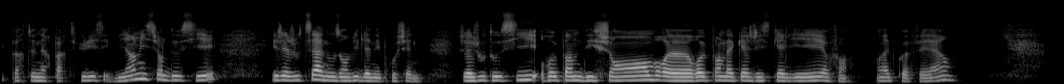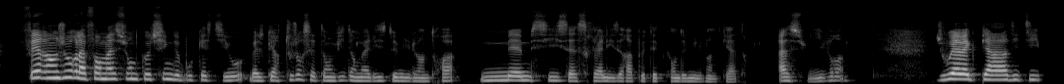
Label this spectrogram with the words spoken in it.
Le partenaire particulier s'est bien mis sur le dossier. Et j'ajoute ça à nos envies de l'année prochaine. J'ajoute aussi repeindre des chambres, euh, repeindre la cage d'escalier, enfin, on a de quoi faire. Faire un jour la formation de coaching de Brooke Castillo, bah, je garde toujours cette envie dans ma liste 2023, même si ça se réalisera peut-être qu'en 2024. À suivre. Jouer avec Pierre Arditi,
